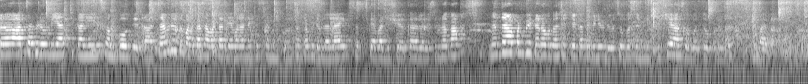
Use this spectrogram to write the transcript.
आजचा व्हिडिओ मी याच ठिकाणी संपवते. तर आजचा व्हिडिओ तुम्हाला कसा वाटला ते मला नक्कीच कमेंट करून सांगा. व्हिडिओला लाईक सबस्क्राईब आणि शेअर करायला विसरू नका. नंतर आपण भेटणार आहोत अशाच एका नवीन व्हिडिओसोबत नवीन विषयासोबत. तोपर्यंत बाय बाय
